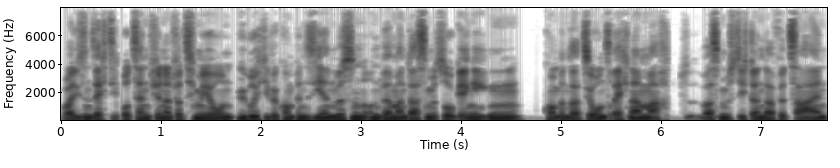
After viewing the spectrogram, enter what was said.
bei diesen 60 Prozent 440 Millionen übrig, die wir kompensieren müssen. Und wenn man das mit so gängigen Kompensationsrechnern macht, was müsste ich dann dafür zahlen?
